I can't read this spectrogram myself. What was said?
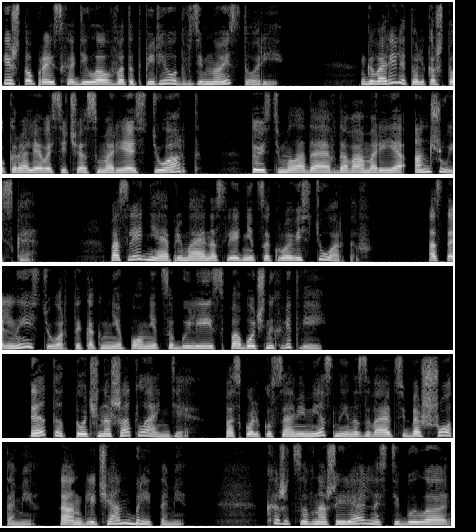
и что происходило в этот период в земной истории. Говорили только, что королева сейчас Мария Стюарт, то есть молодая вдова Мария Анжуйская. Последняя прямая наследница крови Стюартов. Остальные Стюарты, как мне помнится, были из побочных ветвей. Это точно Шотландия поскольку сами местные называют себя шотами, а англичан — бриттами. Кажется, в нашей реальности было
